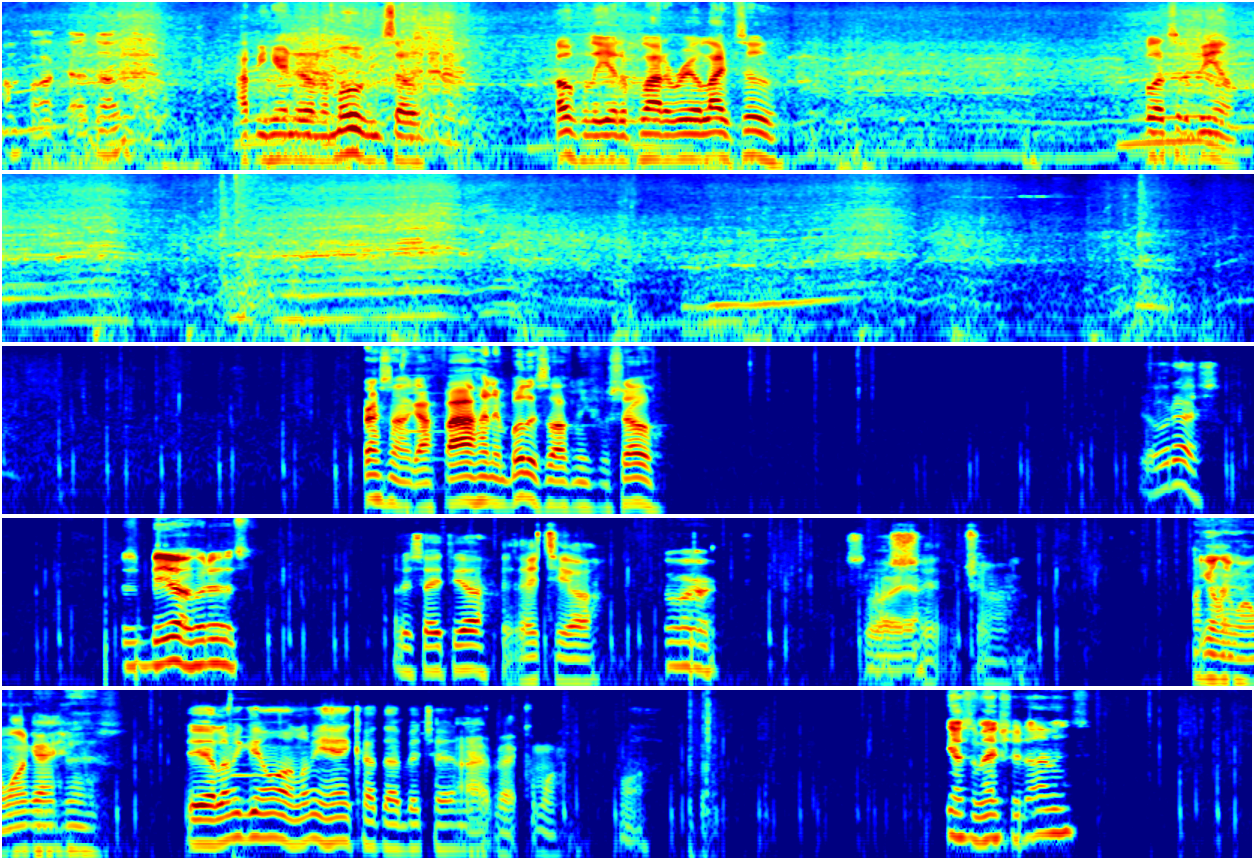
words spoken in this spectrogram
I'm fucked up, though. I be hearing it on the movie, so hopefully it'll apply to real life too. Pull up to the BM. Grandson got 500 bullets off me for sure. Yo, what else? This BO, who this? What is ATO? It's ATO. Sure. Oh, Sorry, yeah. shit. What you? You only want one guy? Yes. Yeah, let me get one. Let me handcuff that bitch head. All right, bet. Come on. Come on. You got some extra diamonds?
